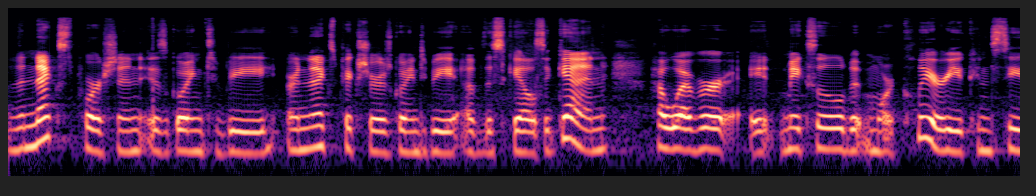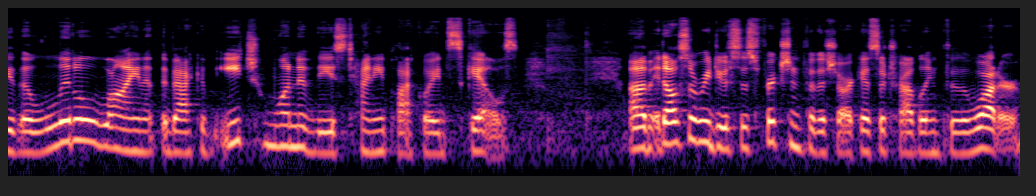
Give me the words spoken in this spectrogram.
The next portion is going to be, or the next picture is going to be of the scales again. However, it makes it a little bit more clear. You can see the little line at the back of each one of these tiny placoid scales. Um, it also reduces friction for the shark as they're traveling through the water.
